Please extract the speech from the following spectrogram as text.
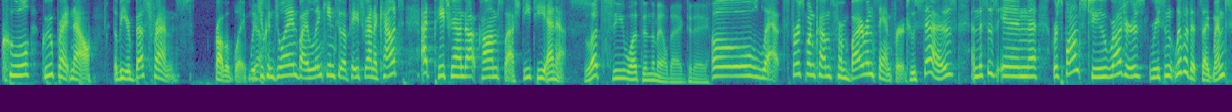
cool group right now. They'll be your best friends. Probably, which Yeah. you can join by linking to a Patreon account at patreon.com slash DTNS. Let's see what's in the mailbag today. Oh, let's. First one comes from Byron Sanford, who says, and this is in response to Roger's recent Live With It segment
